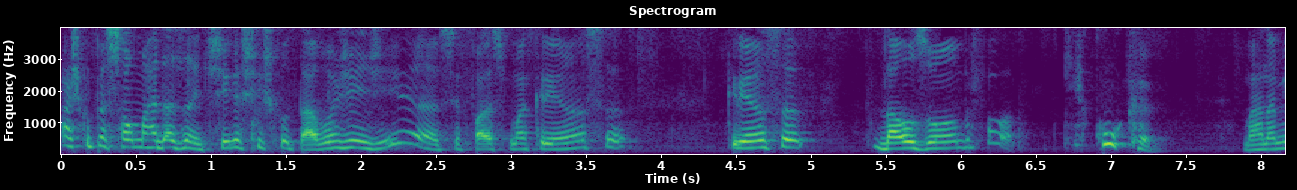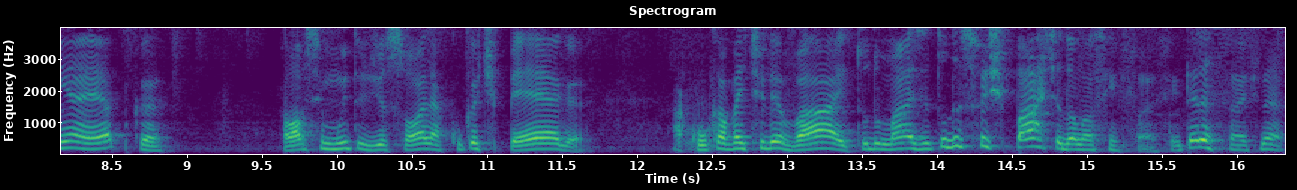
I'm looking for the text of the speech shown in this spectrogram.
Acho que o pessoal mais das antigas que escutava. Hoje em dia, você faz para uma criança, criança dá os ombros e fala, que é cuca? Mas na minha época, falava-se muito disso, olha, a cuca te pega, a cuca vai te levar e tudo mais. E tudo isso fez parte da nossa infância. Interessante, né?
